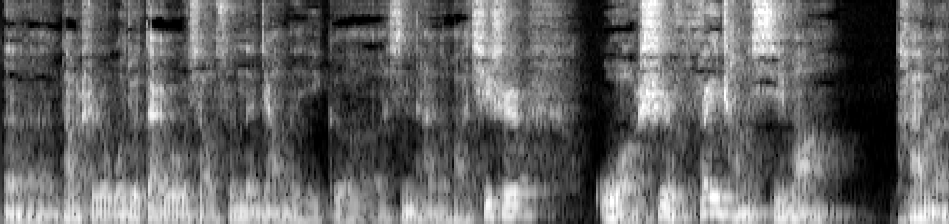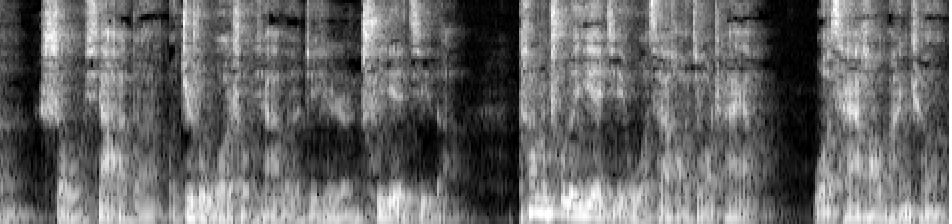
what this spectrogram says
嗯，当时我就带入小孙的这样的一个心态的话，其实我是非常希望。他们手下的就是我手下的这些人出业绩的，他们出了业绩，我才好交差啊，我才好完成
